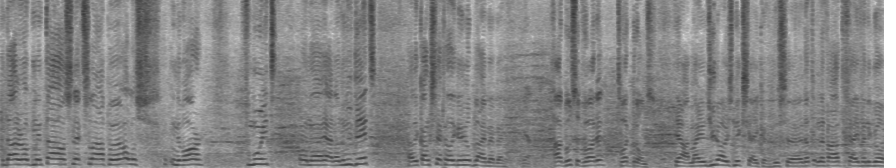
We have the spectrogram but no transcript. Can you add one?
En daardoor ook mentaal slecht slapen, alles in de war, vermoeid. En uh, ja, dan nu dit. Nou, dan kan ik zeggen dat ik er heel blij mee ben. Ja. Goud moest het worden, het wordt brons. Ja, maar in judo is niks zeker. Dus uh, dat om even aan te geven. En ik wil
